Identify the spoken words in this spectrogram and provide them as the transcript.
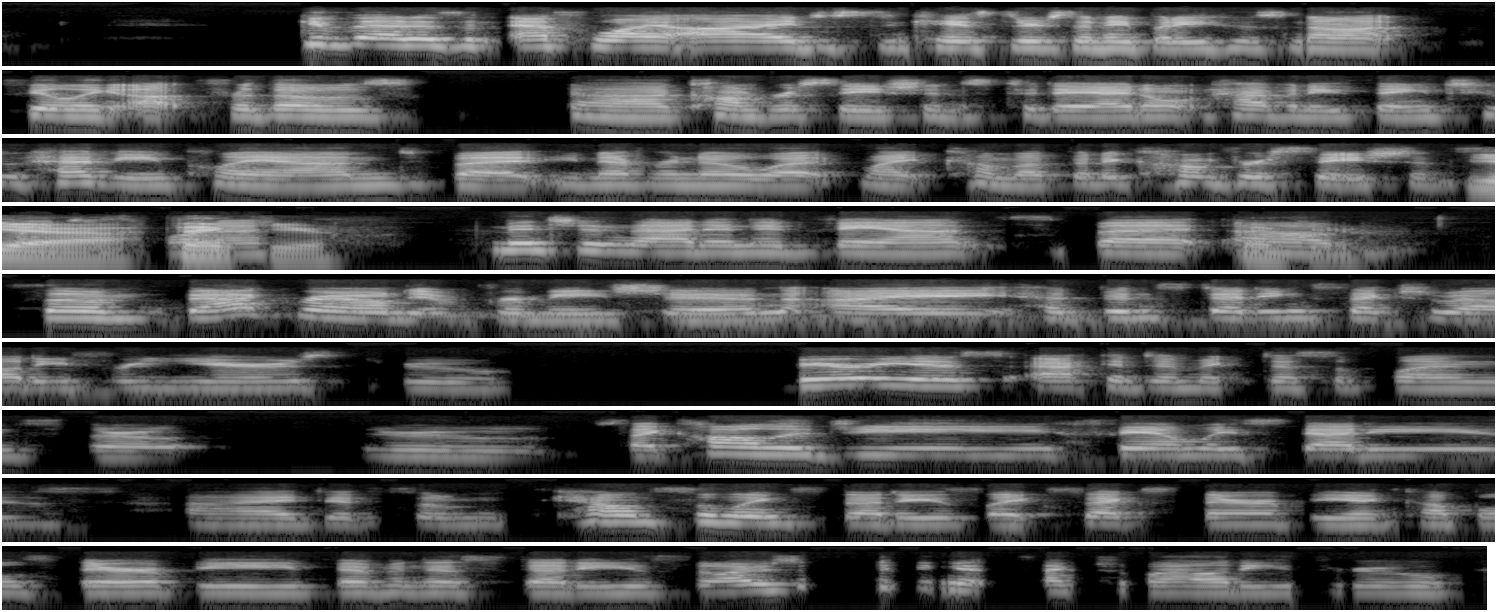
give that as an FYI, just in case there's anybody who's not feeling up for those uh, conversations today. I don't have anything too heavy planned, but you never know what might come up in a conversation. So yeah, thank you. Mention that in advance, but um, some background information. I had been studying sexuality for years through various academic disciplines, through through psychology, family studies, I did some counseling studies like sex therapy and couples therapy, feminist studies. So I was just looking at sexuality through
